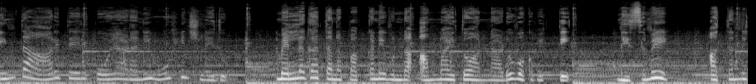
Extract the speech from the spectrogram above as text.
ఇంత ఆరితేరిపోయాడని ఊహించలేదు. మెల్లగా తన పక్కనే ఉన్న అమ్మాయితో అన్నాడు ఒక వ్యక్తి. నిజమే అతన్ని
